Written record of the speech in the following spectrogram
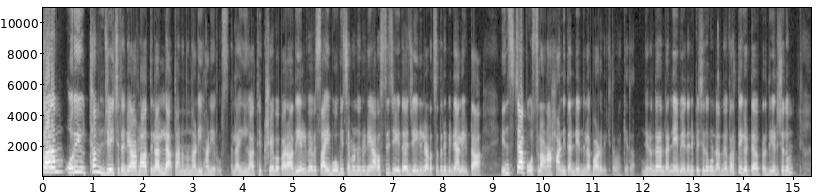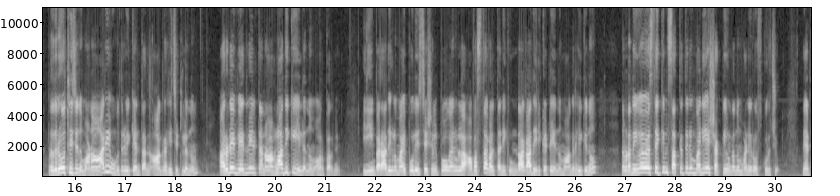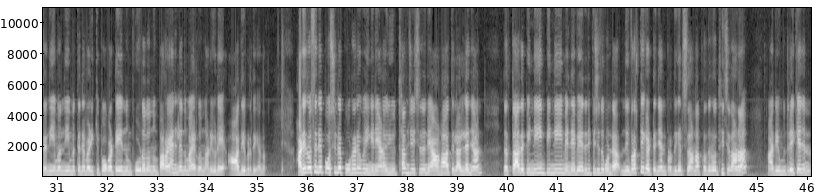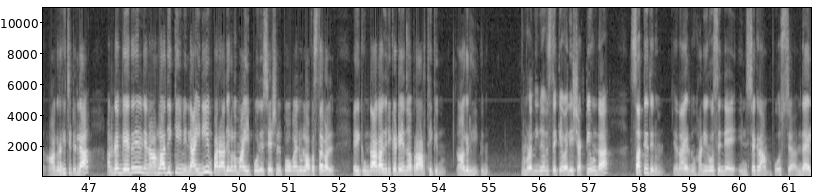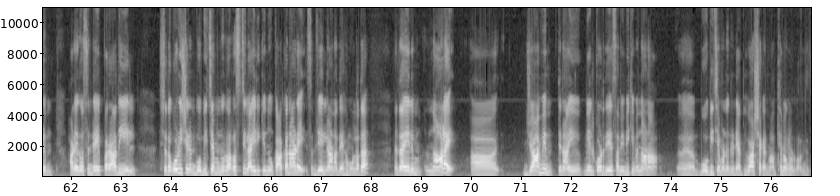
നമസ്കാരം ഒരു യുദ്ധം ജയിച്ചതിന്റെ ആഹ്ലാദത്തിലല്ല താനെന്ന നടി ഹണി റോസ്. ലൈംഗിക അധിക്ഷേപ പരാതിയിൽ വ്യവസായി ബോബി ചെമ്മണ്ണൂരിനെ അറസ്റ്റ് ചെയ്ത് ജയിലിൽ അടച്ചതിന് പിന്നാലെ ഇട്ട ഇൻസ്റ്റാ പോസ്റ്റിലാണ് ഹണി തന്റെ നിലപാട് വ്യക്തമാക്കിയത്. നിരന്തരം തന്നെ വേദനിപ്പിച്ചതുകൊണ്ട് നിവർത്തികെട്ട് പ്രതികരിച്ചതും പ്രതിരോധിച്ചതുമാണ് ആരെയും ഉപദ്രവിക്കാൻ താൻ ആഗ്രഹിച്ചിട്ടില്ലെന്നും ആരുടെയും വേദനയിൽ താൻ ആഹ്ലാദിക്കുകയില്ലെന്നും അവർ പറഞ്ഞു. ഇനിയും പരാതികളുമായി പോലീസ് സ്റ്റേഷനിൽ പോകാനുള്ള അവസ്ഥകൾ തനിക്ക് ഉണ്ടാകാതിരിക്കട്ടെ എന്നും ആഗ്രഹിക്കുന്നു. നമ്മുടെ നിയമവ്യവസ്ഥയ്ക്കും സത്യത്തിനും വലിയ ശക്തിയുണ്ടെന്നും ഹണി റോസ് കുറിച്ചു. നേരത്തെ നിയമം നിയമത്തിന്റെ വഴിക്ക് പോകട്ടെ എന്നും കൂടുതലൊന്നും പറയാനില്ലെന്നുമായിരുന്നു നടിയുടെ ആദ്യ പ്രതികരണം. ഹണിറോസിന്റെ പോസ്റ്റിന്റെ പൂർണരൂപം ഇങ്ങനെയാണ് ഒരു യുദ്ധം ജയിച്ചതിന്റെ ആഹ്ലാദത്തിലല്ല ഞാൻ. നിർത്താതെ പിന്നെയും പിന്നെയും എന്നെ വേദനിപ്പിച്ചതുകൊണ്ട് നിവർത്തികെട്ട് ഞാൻ പ്രതികരിച്ചതാണ് പ്രതിരോധിച്ചതാണ്. ആരെയും മുദ്രയ്ക്കാൻ ഞാൻ ആഗ്രഹിച്ചിട്ടില്ല. ആരുടെയും വേദനയിൽ ഞാൻ ആഹ്ലാദിക്കുകയുമില്ല. ഇനിയും പരാതികളുമായി പോലീസ് സ്റ്റേഷനിൽ പോകാനുള്ള അവസ്ഥകൾ എനിക്ക് ഉണ്ടാകാതിരിക്കട്ടെ എന്ന് പ്രാർത്ഥിക്കുന്നു ആഗ്രഹിക്കുന്നു. നമ്മുടെ നിയമവ്യവസ്ഥയ്ക്ക് വലിയ ശക്തിയുണ്ട് സത്യത്തിനും എന്നായിരുന്നു ഹണിറോസിന്റെ ഇൻസ്റ്റഗ്രാം പോസ്റ്റ്. എന്തായാലും ഹണിറോസിന്റെ പരാതിയിൽ ശതകോടീശ്വരൻ ബോബി ചമ്മണ്ണൂർ അറസ്റ്റിലായിരിക്കുന്നു. കാക്കനാട് സബ് ജയിലിലാണ് അദ്ദേഹം ഉള്ളത് എന്തായാലും നാളെ ജാമ്യത്തിനായി മേൽക്കോടതിയെ സമീപിക്കുമെന്നാണ് ബോബി ചമ്മണ്ണൂരിന്റെ അഭിഭാഷകൻ മാധ്യമങ്ങളോട് പറഞ്ഞത്.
